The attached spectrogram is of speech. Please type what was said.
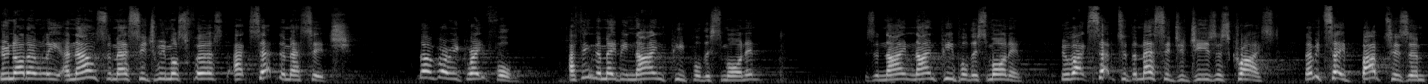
who not only announce the message, we must first accept the message. No, I'm very grateful. I think there may be nine people this morning. There's a nine, nine people this morning who've accepted the message of Jesus Christ. Let me say, baptism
